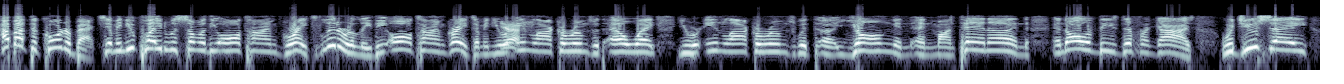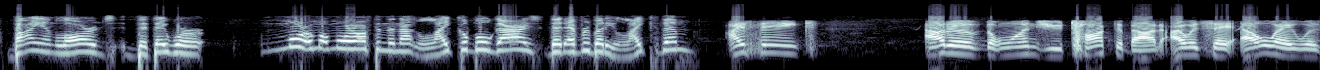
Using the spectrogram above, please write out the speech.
How about the quarterbacks? I mean, you played with some of the all-time greats, literally the all-time greats. I mean, you were in locker rooms with Elway, you were in locker rooms with uh, Young and, and Montana and, and all of these different guys. Would you say, by and large, that they were more more often than not likable guys, that everybody liked them? I think out of the ones you talked about, I would say Elway was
